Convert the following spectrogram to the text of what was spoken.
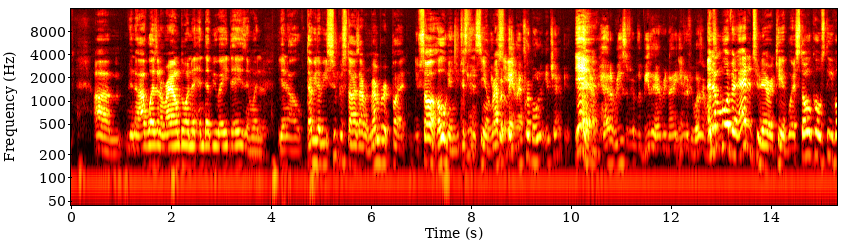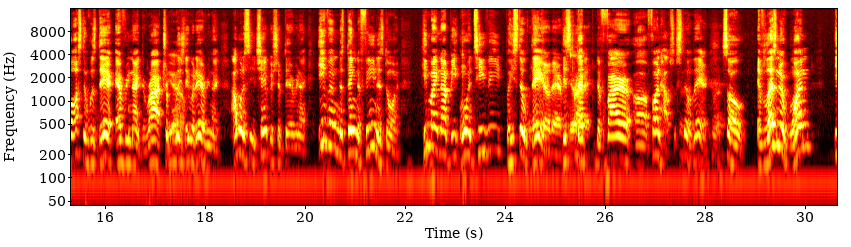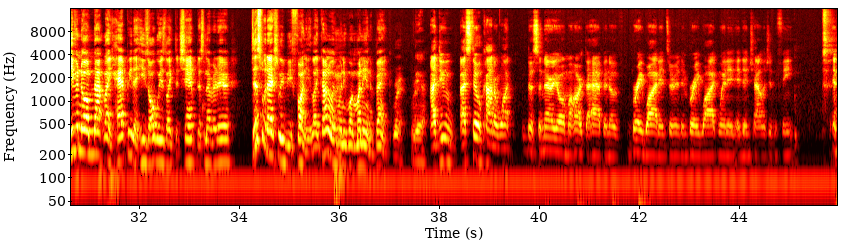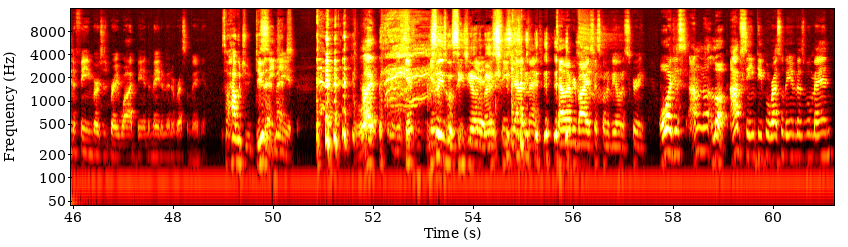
Um, you know, I wasn't around during the NWA days, and when you know WWE superstars, I remember it. But you saw Hogan, you just didn't see him wrestle. pro- Yeah, you promoted your champion. Yeah. You had a reason for him to be there every night, even if he wasn't And I'm more of an attitude era kid, where Stone Cold Steve Austin was there every night. The Rock, Triple Yeah. H, they were there every night. I want to see a championship there every night. Even the thing the Fiend is doing, he might not be on TV, but he's still He's there. still there His every that the Fire uh, Funhouse is still there. Right. So if Lesnar won, even though I'm not like happy that he's always like the champ that's never there, this would actually be funny. Like kind of like when mm. he won Money in the Bank. Right, right. Yeah. I do. I still kind of want the scenario in my heart to happen of Bray Wyatt entering and Bray Wyatt winning and then challenging the Fiend, and the Fiend versus Bray Wyatt being the main event of WrestleMania. So how would you do that CG match? it. What? Give- You give- say he's gonna CGI Yeah, the match? just CGI the match. Tell everybody it's just going to be on the screen, or just I don't know. Look, I've seen people wrestle the Invisible Man.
